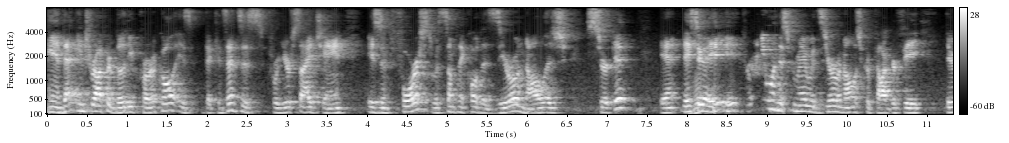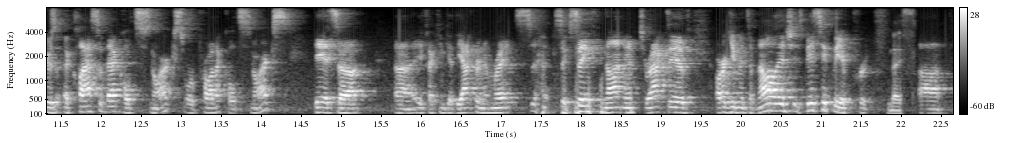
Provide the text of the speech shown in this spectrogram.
and that interoperability protocol is the consensus for your sidechain is enforced with something called a zero knowledge circuit. And basically, mm-hmm. it, for anyone that's familiar with zero knowledge cryptography, there's a class of that called SNARKs or product called SNARKs. It's a uh, if I can get the acronym right, succinct, non-interactive argument of knowledge. It's basically a proof. Nice. Uh,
